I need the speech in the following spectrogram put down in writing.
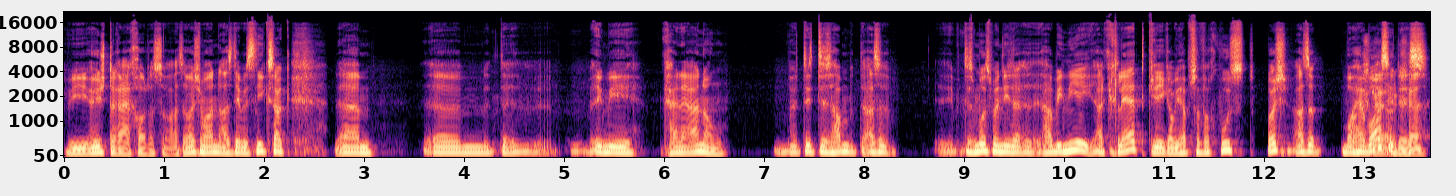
wie Österreicher oder so. Also, weißt du, man, also die haben jetzt nie gesagt, ähm, ähm, irgendwie, keine Ahnung. Das, das haben, also, das muss man nicht, habe ich nie erklärt gekriegt, aber ich habe es einfach gewusst. Weißt du? Also, woher Okay, weiß ich okay. das?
